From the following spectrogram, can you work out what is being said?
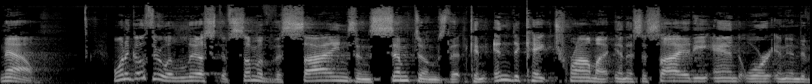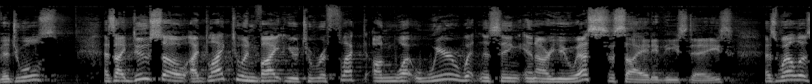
Now, I want to go through a list of some of the signs and symptoms that can indicate trauma in a society and or in individuals. As I do so, I'd like to invite you to reflect on what we're witnessing in our U.S. society these days, as well as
